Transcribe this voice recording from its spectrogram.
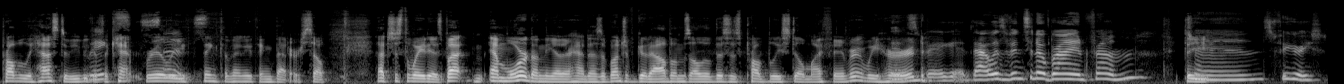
probably has to be because I can't really sense. think of anything better. So that's just the way it is. But M. Ward, on the other hand, has a bunch of good albums, although this is probably still my favorite. We It's heard very good. That was Vincent O'Brien from The- Transfiguration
